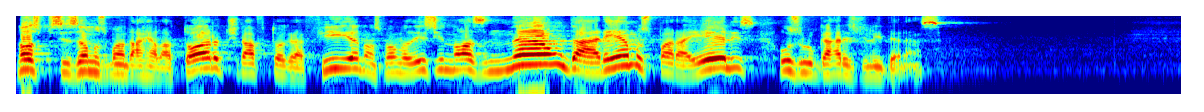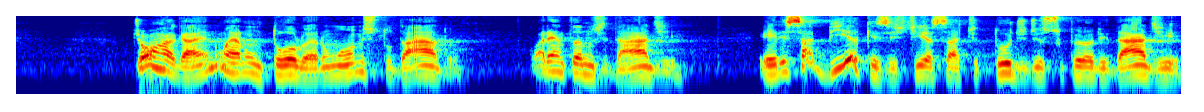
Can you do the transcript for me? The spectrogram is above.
Nós precisamos mandar relatório, tirar fotografia, nós vamos fazer isso e nós não daremos para eles os lugares de liderança. John Haggai não era um tolo, era um homem estudado, 40 anos de idade. Ele sabia que existia essa atitude de superioridade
